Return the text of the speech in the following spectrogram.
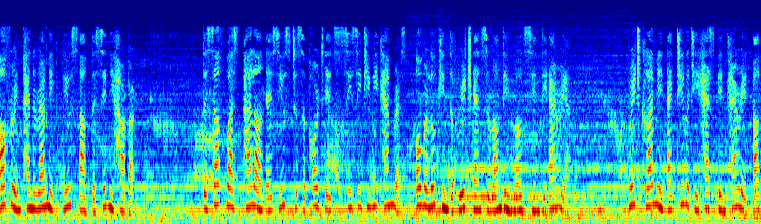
offering panoramic views of the Sydney Harbour. The southwest pylon is used to support its CCTV cameras, overlooking the bridge and surrounding roads in the area. Bridge climbing activity has been carried out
